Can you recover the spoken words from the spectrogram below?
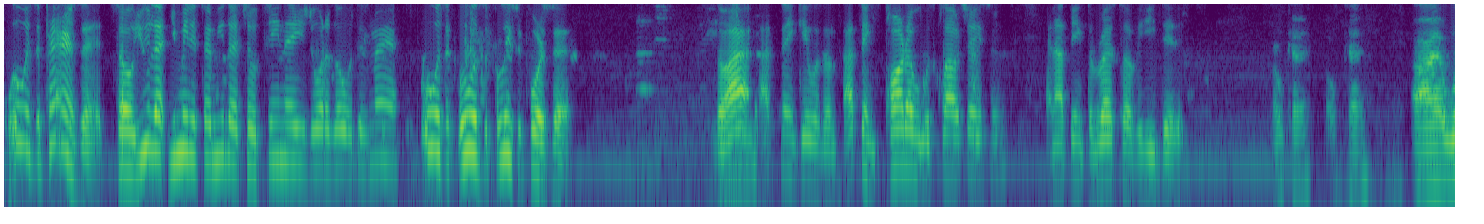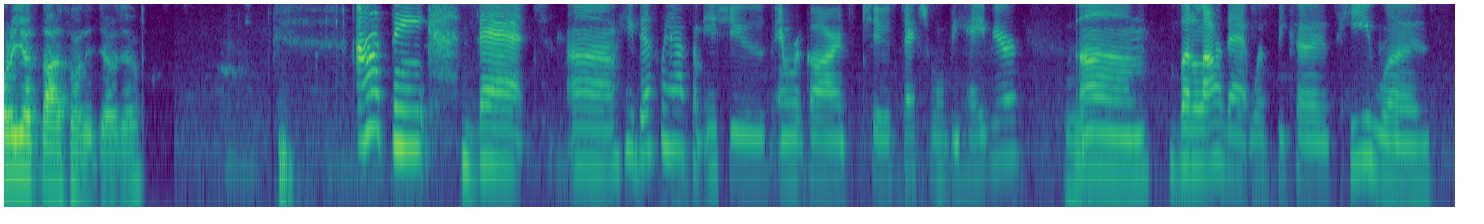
where was the parents at? So you let you mean to tell me you let your teenage daughter go with this man? Who was the, who was the police report said? So I, I think it was a I think part of it was clout chasing, and I think the rest of it he did it. Okay, okay. All right, what are your thoughts on it, JoJo? I think that um, he definitely has some issues in regards to sexual behavior. Mhm. Um, but a lot of that was because he was,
